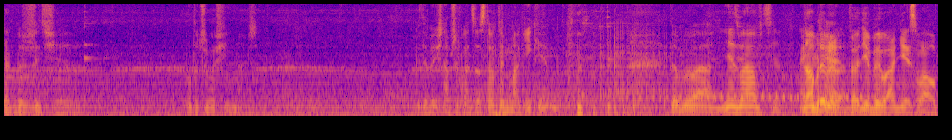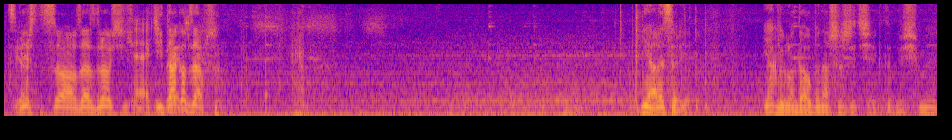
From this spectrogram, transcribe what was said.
jakby życie potoczyło się inaczej. Gdybyś na przykład został tym magikiem? To była niezła opcja. Dobry byłem. to nie była niezła opcja. Wiesz co, zazdrościsz. mi. I tak od zawsze. Nie, ale serio. Jak wyglądałoby nasze życie, gdybyśmy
